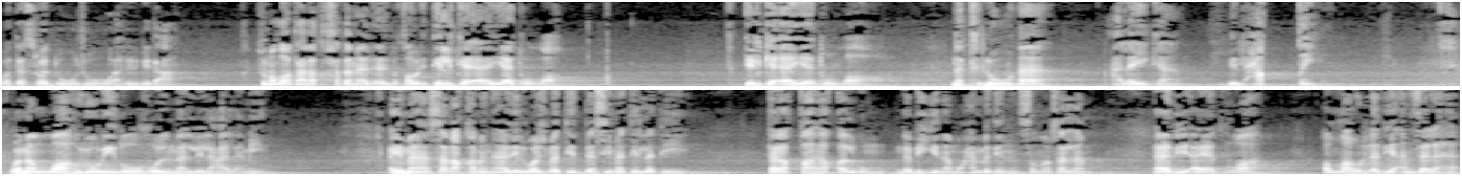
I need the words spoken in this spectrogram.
وتسود وجوه أهل البدعة. ثم الله تعالى ختم هذه بقول تلك آيات الله. تلك آيات الله. نتلوها عليك بالحق. وما الله يريد ظلما للعالمين. أي ما سبق من هذه الوجبة الدسمة التي تلقاها قلب نبينا محمد صلى الله عليه وسلم هذه آيات الله الله الذي أنزلها.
